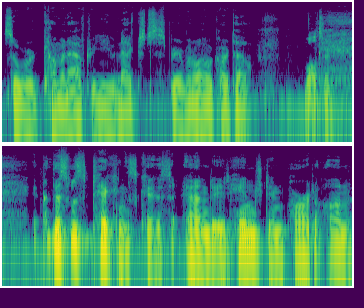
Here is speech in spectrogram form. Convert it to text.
So we're coming after you next, Spearmint Oil Cartel. Walter. This was a takings case, and it hinged in part on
